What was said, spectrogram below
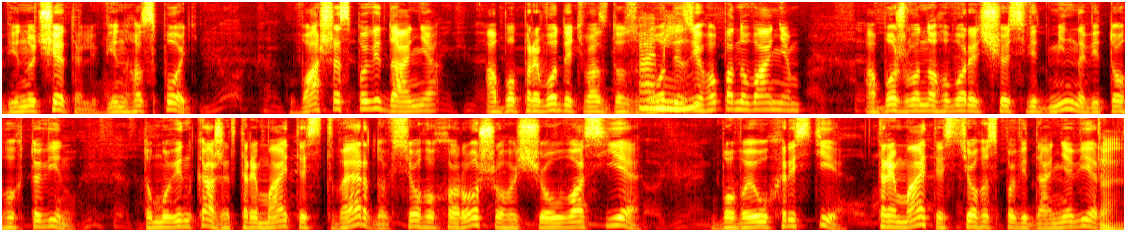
Він учитель, він Господь. Ваше сповідання або приводить вас до згоди Амінь. з його пануванням, або ж воно говорить щось відмінне від того, хто він. Тому він каже: тримайтесь твердо всього хорошого, що у вас є, бо ви у Христі. Тримайтесь цього сповідання віри. Так.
